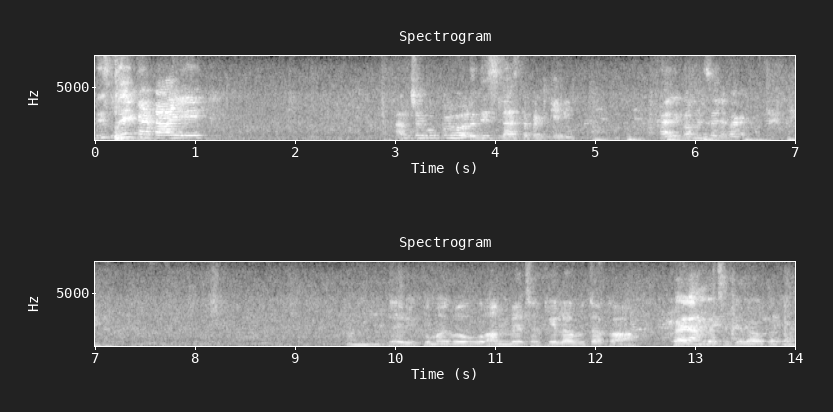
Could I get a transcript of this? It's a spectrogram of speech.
दिसतंय का काय आमच्या गोकुळ भाऊला दिसलं असतं पटकेनी. खाली कॉमेंट झाले बघा. कुमार भाऊ आंब्याचा केला होता का? काय आंब्याचा केला होता का?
